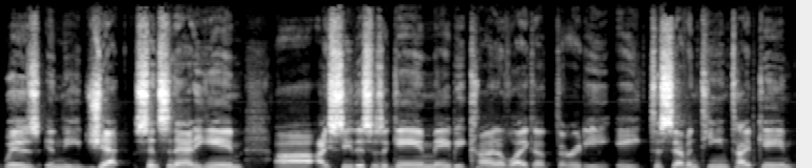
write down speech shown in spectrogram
Wiz in the Jet Cincinnati game. Uh, I see this as a game maybe kind of like a 38 to 17 type game.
